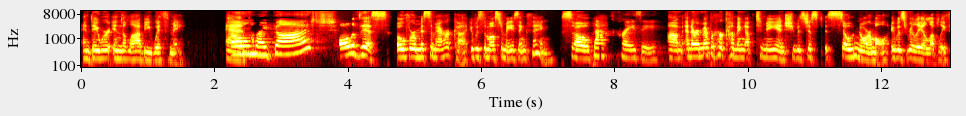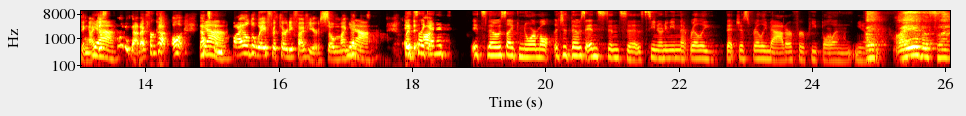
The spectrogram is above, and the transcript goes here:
and they were in the lobby with me. And oh my gosh. all of this over Miss America. It was the most amazing thing. So, That's crazy. um, and I remember her coming up to me and she was just so normal. It was really a lovely thing. I Yeah. just thought of that. I forgot all that's Yeah. been filed away for 35 years. So my Yeah. goodness. But, it's like uh, and it's it's those like normal it's those instances, you know what I mean, that really that just really matter for people and you know. I, I have a fun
